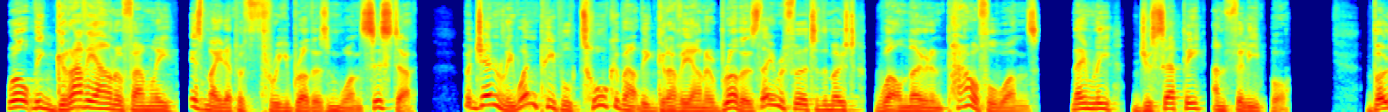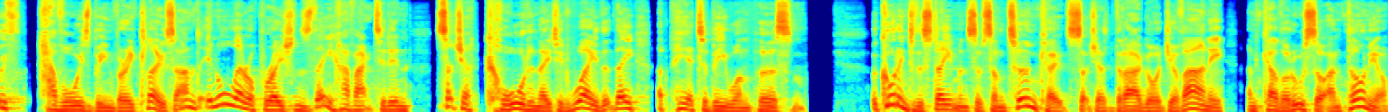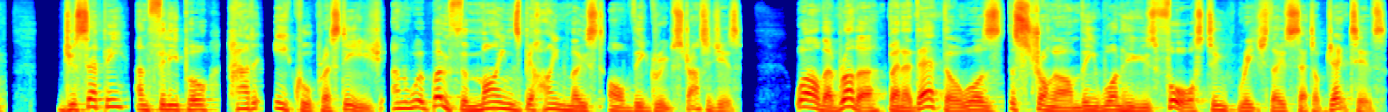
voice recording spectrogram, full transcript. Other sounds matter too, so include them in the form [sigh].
Well, the Graviano family is made up of three brothers and one sister. But generally, when people talk about the Graviano brothers, they refer to the most well known and powerful ones, namely Giuseppe and Filippo. Both have always been very close, and in all their operations, they have acted in such a coordinated way that they appear to be one person. According to the statements of some turncoats such as Drago Giovanni and Calvaruso Antonio, Giuseppe and Filippo had equal prestige and were both the minds behind most of the group's strategies, while their brother Benedetto was the strong arm, the one who used force to reach those set objectives.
